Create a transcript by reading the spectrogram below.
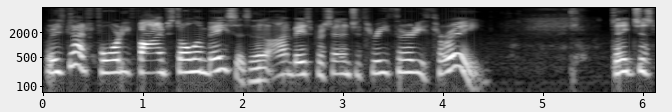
but he's got 45 stolen bases and an on base percentage of 333. They just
